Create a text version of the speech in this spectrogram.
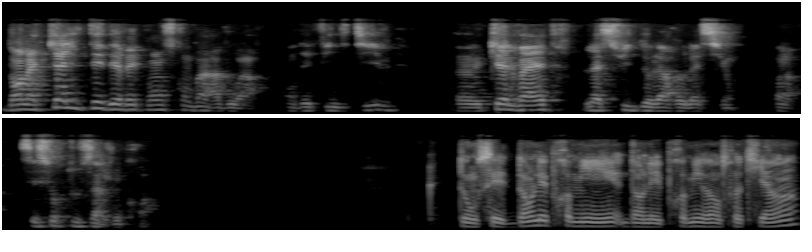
dans la qualité des réponses qu'on va avoir, en définitive, euh, quelle va être la suite de la relation. Voilà, c'est surtout ça, je crois. Donc c'est dans les premiers dans les premiers entretiens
